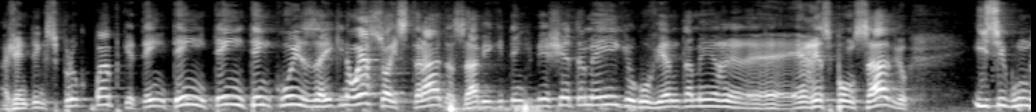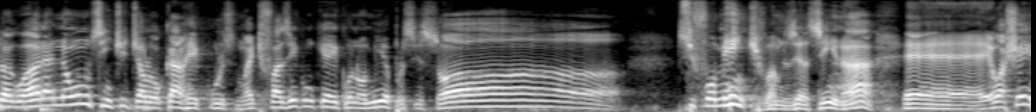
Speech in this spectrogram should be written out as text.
a gente tem que se preocupar, porque tem, tem, tem, tem coisas aí que não é só estrada, sabe? E que tem que mexer também, que o governo também é, é, é responsável. E segundo agora, não no sentido de alocar recursos, mas de fazer com que a economia por si só se fomente, vamos dizer assim, né? É, eu achei,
